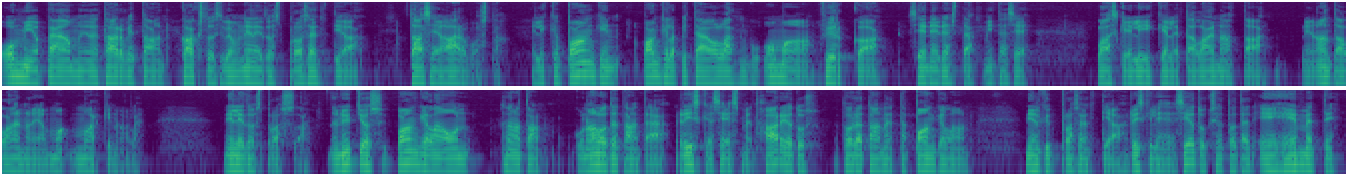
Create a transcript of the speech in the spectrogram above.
omia pääomia tarvitaan 12-14 prosenttia tasearvosta. Eli pankin, pankilla pitää olla niin omaa fyrkkaa sen edestä, mitä se laskee liikkeelle tai lainauttaa, niin antaa lainoja ma- markkinoille. 14 prossaa. No nyt jos pankilla on, sanotaan, kun aloitetaan tämä risk assessment-harjoitus, todetaan, että pankilla on 40 prosenttia riskillisiä sijoituksia, toteat, että ei hemmetti,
